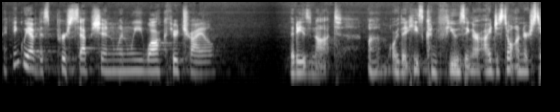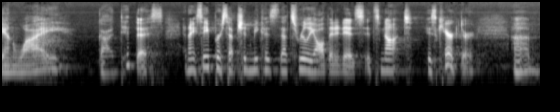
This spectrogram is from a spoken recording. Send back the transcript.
I think we have this perception when we walk through trial that he's not, um, or that he's confusing, or I just don't understand why God did this. And I say perception because that's really all that it is. It's not his character. Um,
